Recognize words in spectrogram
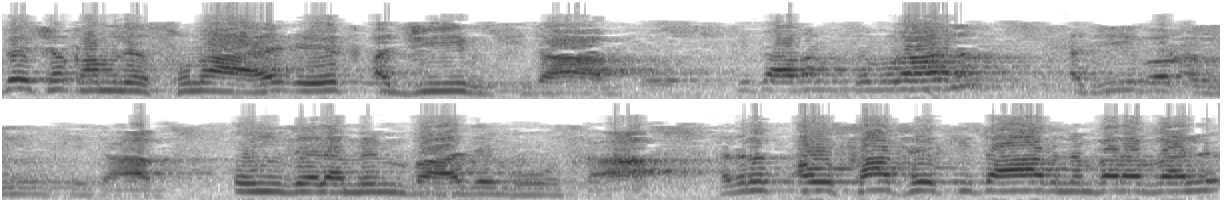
بے شک ہم نے سنا ہے ایک عجیب کتاب کو۔ کتاب سے مراد عجیب اور عظیم کتاب۔ ان ضلع بعد موسا حضرت اوساف کتاب نمبر اول۔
